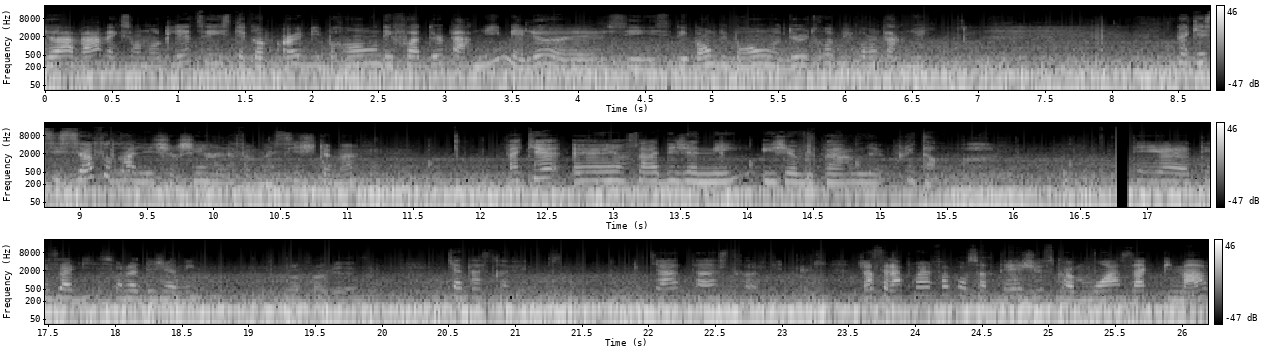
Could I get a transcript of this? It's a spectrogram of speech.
Là, avant, avec son autre lait, c'était comme un biberon, des fois deux par nuit. Mais là, euh, c'est des bons biberons, deux, trois biberons par nuit. Fait que c'est ça, faudra aller le chercher à la pharmacie justement. Fait que euh, on va déjeuner et je vous parle plus tard. Tes, avis sur le déjeuner? Catastrophique. Catastrophique. Genre c'est la première fois qu'on sortait juste comme moi, Zach puis Mav.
